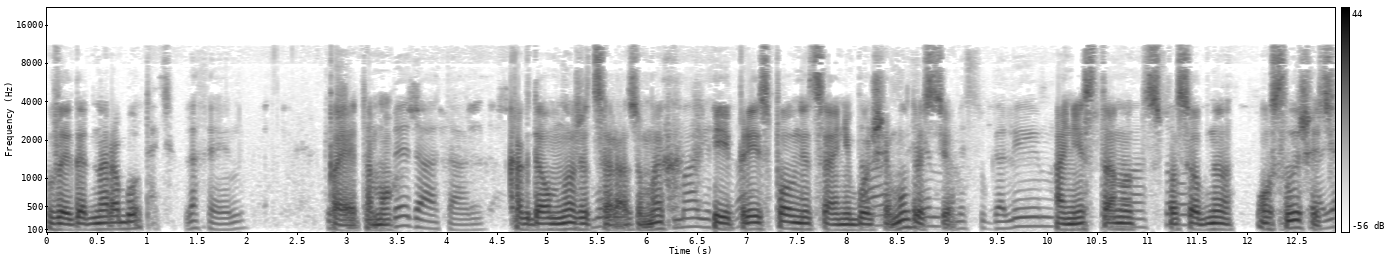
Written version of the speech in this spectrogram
выгодно работать. Поэтому, когда умножится разум их и преисполнятся они большей мудростью, они станут способны услышать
